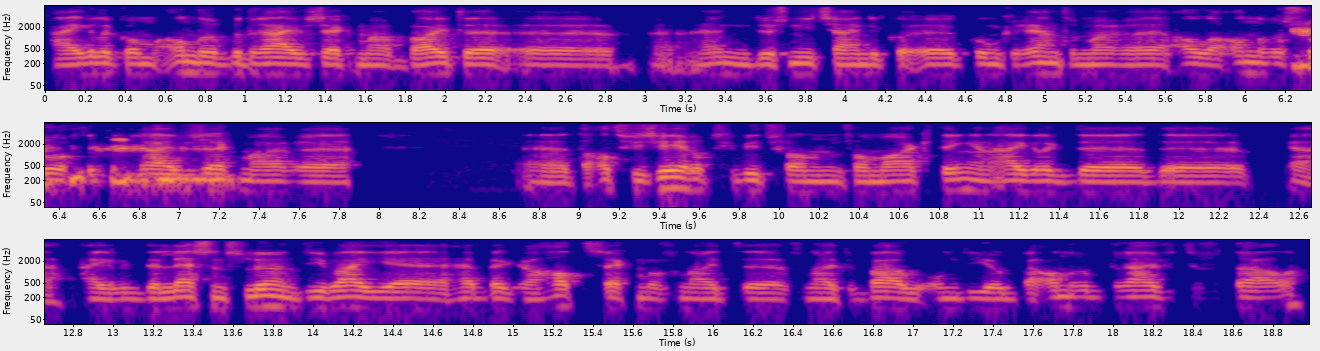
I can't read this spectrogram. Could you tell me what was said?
Eigenlijk om andere bedrijven, zeg maar, buiten, en dus niet zijn de co- concurrenten, maar alle andere soorten bedrijven, zeg maar, te adviseren op het gebied van, van marketing. En eigenlijk de, de, ja, eigenlijk de lessons learned die wij hebben gehad, zeg maar, vanuit, vanuit de bouw, om die ook bij andere bedrijven te vertalen.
